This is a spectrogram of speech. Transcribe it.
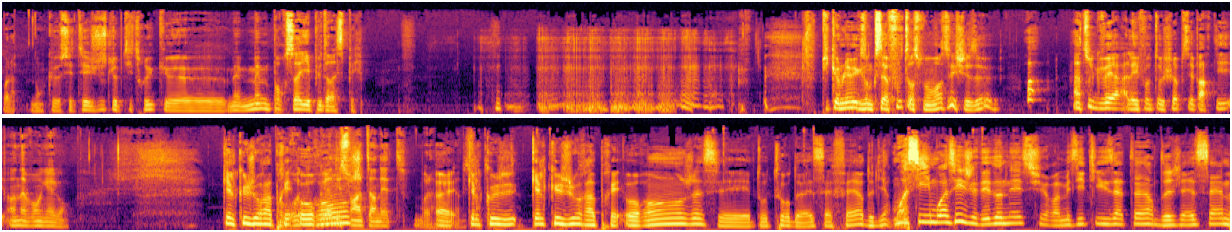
Voilà, donc euh, c'était juste le petit truc, euh, même, même pour ça il n'y a plus de respect. Puis comme les mecs ont que ça foutre en ce moment, c'est chez eux. Ah, un truc vert, allez Photoshop, c'est parti, en avant Guingamp. Quelques jours après Re- Orange, sur internet. Voilà. Ouais, regardez sur quelques, quelques jours après Orange, c'est au tour de SFR de dire Moi aussi, moi aussi, j'ai des données sur mes utilisateurs de GSM.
